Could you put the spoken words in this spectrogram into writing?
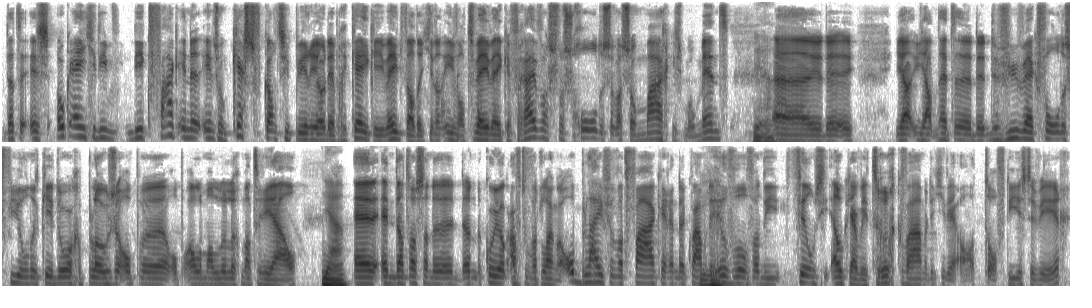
dat is ook eentje die, die ik vaak in, de- in zo'n kerstvakantieperiode heb gekeken. Je weet wel dat je dan in ieder geval twee weken vrij was van school, dus er was zo'n magisch moment. Ja. Eh, de, ja, je had net eh, de, de vuurwerkfolders 400 keer doorgeplozen op, eh, op allemaal lullig materiaal. ja. En, en dat was dan, de, dan kon je ook af en toe wat langer opblijven, wat vaker. En dan kwamen er heel veel van die films die elk jaar weer terugkwamen. Dat je dacht, oh tof, die is er weer.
